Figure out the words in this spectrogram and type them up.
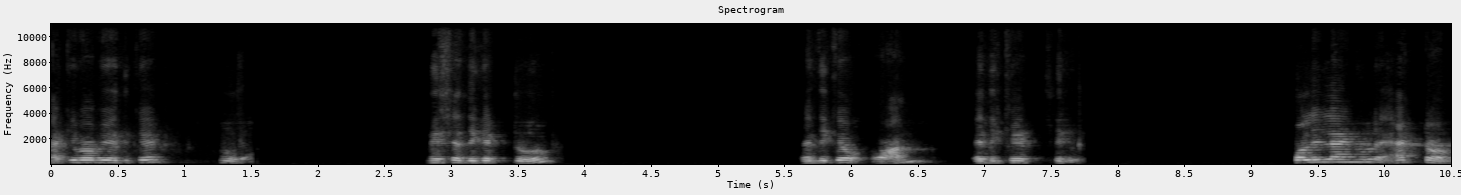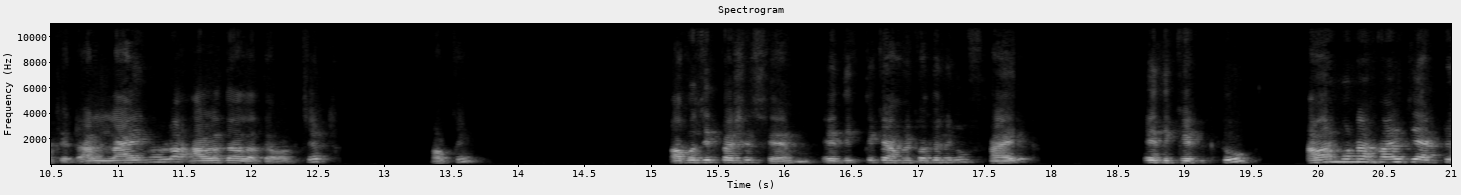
একইভাবে এদিকে টু নিচের দিকে টু এদিকে ওয়ান এদিকে থ্রি পলিলাইন হলো একটা অবজেক্ট আর লাইন হলো আলাদা আলাদা অবজেক্ট ওকে অপোজিট পাশে সেম এদিক থেকে আমরা কত নেব? ফাইভ এদিকে টু আমার মনে হয় যে একটা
